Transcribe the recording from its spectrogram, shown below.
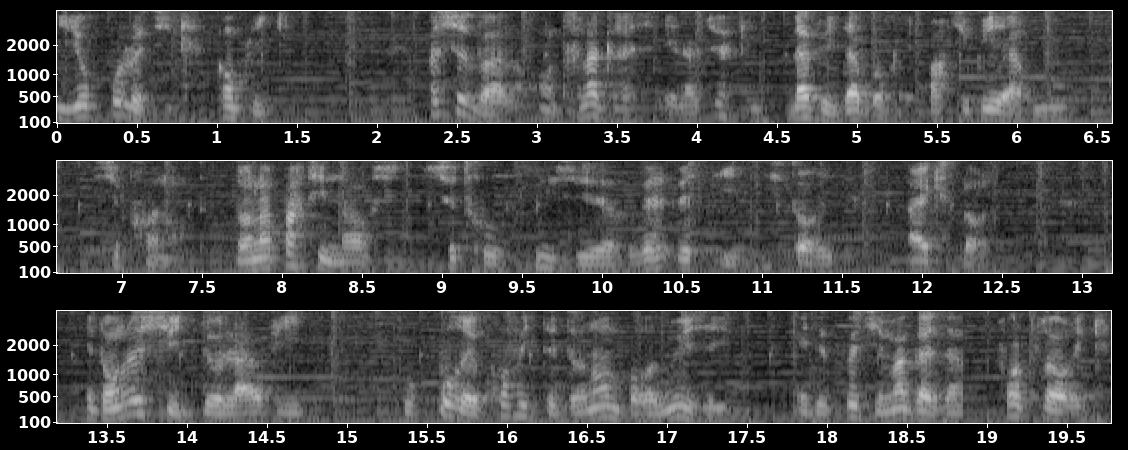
géopolitique compliquée, à cheval entre la Grèce et la Turquie, la ville d'abord est particulièrement surprenante. Dans la partie nord se trouvent plusieurs vestiges historiques à explorer. Et dans le sud de la ville, vous pourrez profiter de nombreux musées et de petits magasins folkloriques.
